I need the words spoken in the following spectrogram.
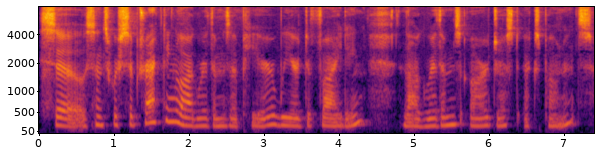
So since we're subtracting logarithms up here, we are dividing. Logarithms are just exponents.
